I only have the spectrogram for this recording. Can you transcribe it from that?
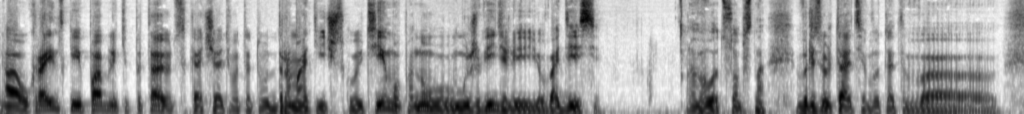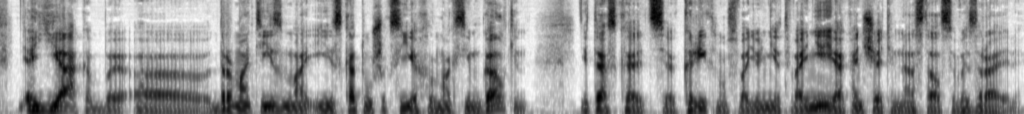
А украинские паблики пытаются качать вот эту драматическую тему. Ну, мы же видели ее в Одессе. Вот, собственно, в результате вот этого э, якобы э, драматизма и с катушек съехал Максим Галкин и, так сказать, крикнул свое «нет войне» и окончательно остался в Израиле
